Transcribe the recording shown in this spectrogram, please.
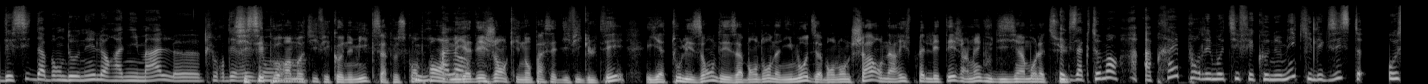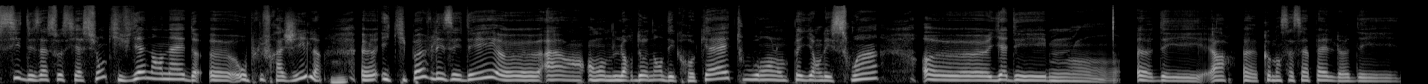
décident d'abandonner leur animal pour des si raisons. Si c'est pour un motif économique, ça peut se comprendre, mais il y a des gens qui n'ont pas cette difficulté. Et il y a tous les ans des abandons d'animaux, des abandons de chats. On arrive près de l'été, j'aimerais bien que vous disiez un mot là-dessus. Exactement. Après, pour les motifs économiques, il existe aussi des associations qui viennent en aide euh, aux plus fragiles mmh. euh, et qui peuvent les aider euh, en leur donnant des croquettes ou en payant les soins. Il y a des, mmh, des ah, comment ça s'appelle des,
